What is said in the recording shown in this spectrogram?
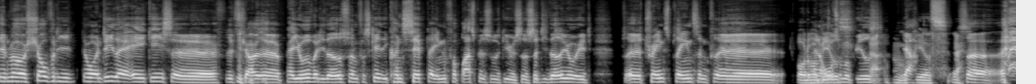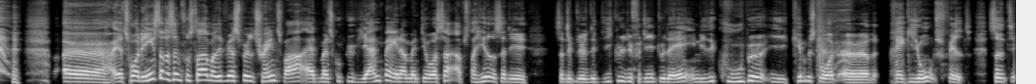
Den var jo sjov, fordi det var en del af AEG's øh, lidt fjol, øh, periode, hvor de lavede sådan forskellige koncepter inden for brætspilsudgivelser. Så de lavede jo et øh, Trains, Planes and, øh, Automobiles. and Automobiles. Ja. Mobiles, ja. Så, øh, og jeg tror, at det eneste, der sådan frustrerede mig lidt ved at spille Trains, var, at man skulle bygge jernbaner, men det var så abstraheret, så det, så det blev lidt ligegyldigt, fordi du lagde en lille kube i kæmpestort øh, regionsfelt. Så det,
